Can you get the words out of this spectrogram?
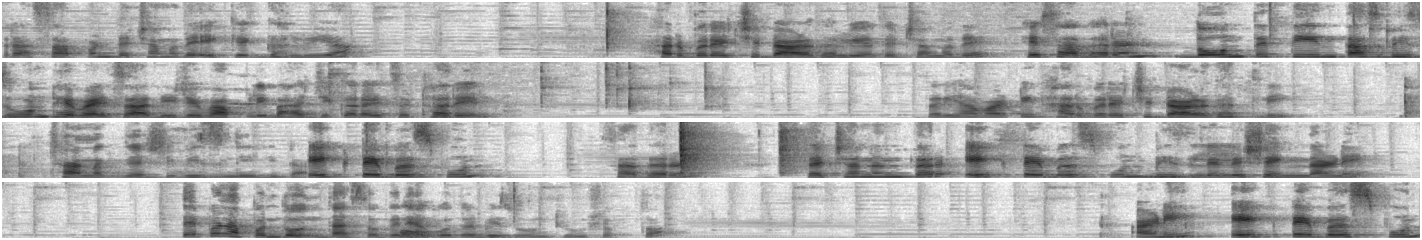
तर असं आपण त्याच्यामध्ये एक एक घालूया. हरभऱ्याची डाळ घालूया त्याच्यामध्ये. हे साधारण दोन ते तीन तास भिजवून ठेवायचं आधी जेव्हा आपली भाजी करायचं ठरेल. तर ह्या वाटीत हरभऱ्याची डाळ घातली. छान अगदी अशी भिजली ही डाळ. एक टेबलस्पून साधारण. त्याच्यानंतर एक टेबलस्पून भिजलेले शेंगदाणे. ते पण आपण दोन तास वगैरे हो. अगोदर भिजवून ठेवू शकतो. आणि एक टेबलस्पून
